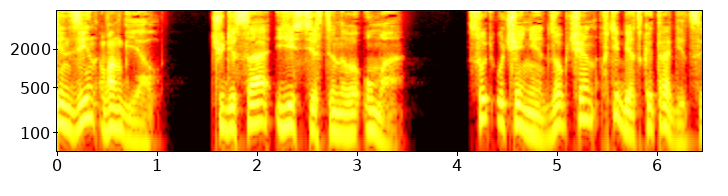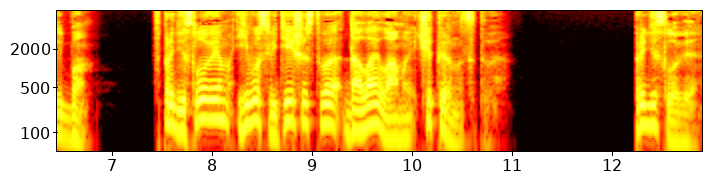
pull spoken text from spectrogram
Тензин Вангьял. Чудеса естественного ума. Суть учения Дзогчен в тибетской традиции Бон. С предисловием его святейшества Далай-ламы XIV. Предисловие.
